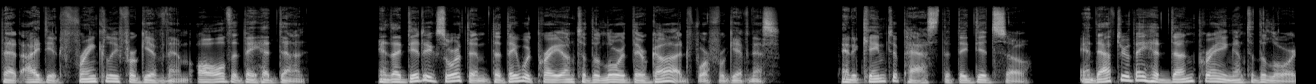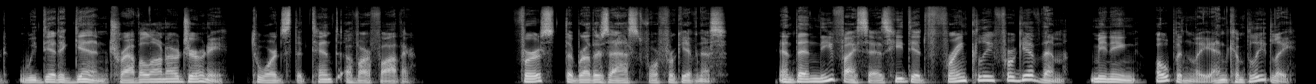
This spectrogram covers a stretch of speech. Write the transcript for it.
that I did frankly forgive them all that they had done. And I did exhort them that they would pray unto the Lord their God for forgiveness. And it came to pass that they did so. And after they had done praying unto the Lord, we did again travel on our journey towards the tent of our father. First, the brothers asked for forgiveness. And then Nephi says he did frankly forgive them, meaning openly and completely.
